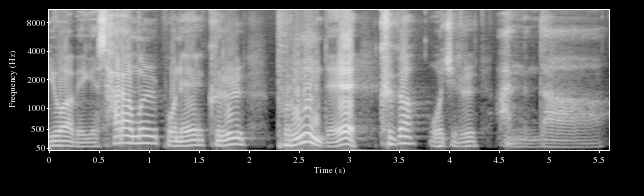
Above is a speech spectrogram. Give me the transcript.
요압에게 사람을 보내 그를 부르는데 그가 오지를 않는다.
